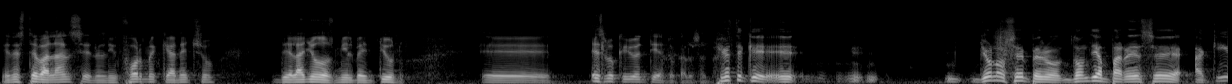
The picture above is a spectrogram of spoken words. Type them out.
en este balance, en el informe que han hecho del año 2021. Eh, es lo que yo entiendo, Carlos Alberto. Fíjate que eh, yo no sé, pero ¿dónde aparece aquí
